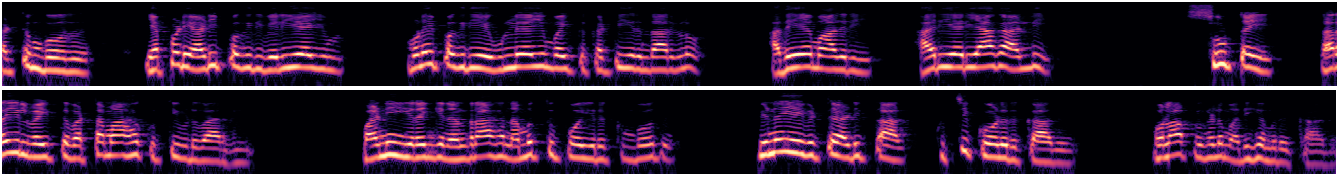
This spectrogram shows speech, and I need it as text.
கட்டும்போது எப்படி அடிப்பகுதி வெளியேயும் முனைப்பகுதியை உள்ளேயும் வைத்து கட்டியிருந்தார்களோ? அதே மாதிரி அரி அரியாக அள்ளி சூட்டை தரையில் வைத்து வட்டமாக குத்தி விடுவார்கள். பனி இறங்கி நன்றாக நமுத்து போயிருக்கும் போது பிணையை விட்டு அடித்தால் குச்சிக்கோள் இருக்காது பொலாப்புகளும் அதிகம் இருக்காது.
